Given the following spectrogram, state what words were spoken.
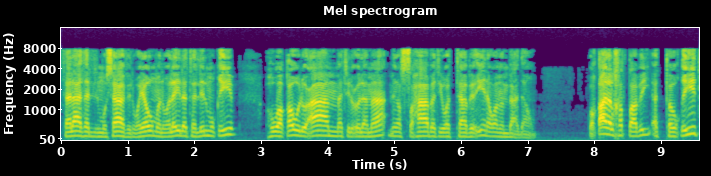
ثلاثا للمسافر ويوما وليلة للمقيم هو قول عامة العلماء من الصحابة والتابعين ومن بعدهم. وقال الخطابي التوقيت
